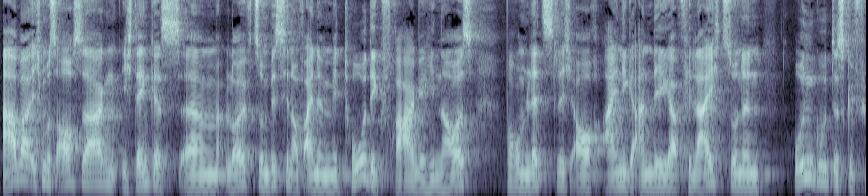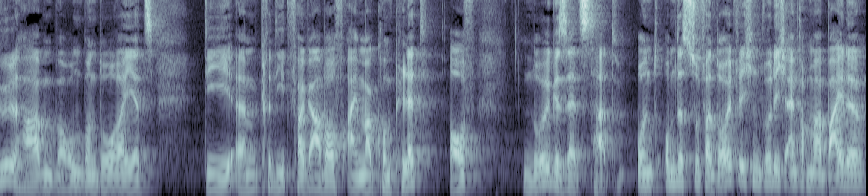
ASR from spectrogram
Aber ich muss auch sagen, ich denke, es ähm, läuft so ein bisschen auf eine Methodikfrage hinaus, warum letztlich auch einige Anleger vielleicht so ein ungutes Gefühl haben, warum Bondora jetzt die ähm, Kreditvergabe auf einmal komplett auf Null gesetzt hat. Und um das zu verdeutlichen, würde ich einfach mal beide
